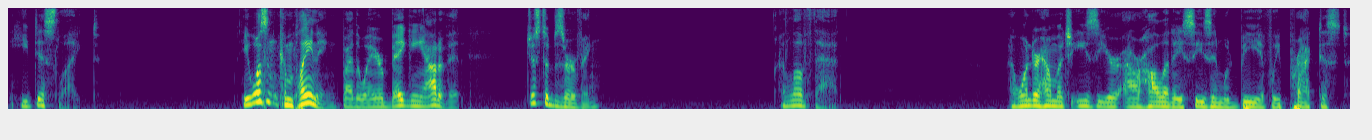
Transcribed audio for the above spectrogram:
he disliked. He wasn't complaining, by the way, or begging out of it, just observing. I love that. I wonder how much easier our holiday season would be if we practiced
